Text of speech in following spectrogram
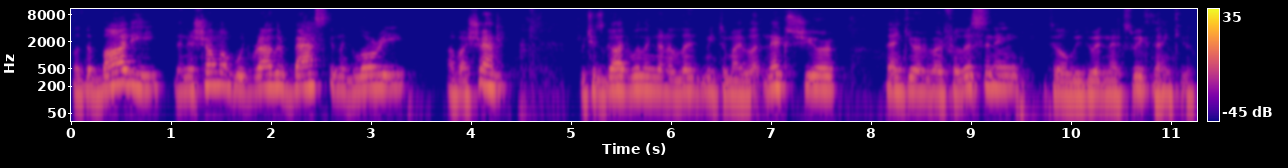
But the body, the neshama, would rather bask in the glory of Hashem, which is God willing going to lead me to my next year. Thank you everybody for listening. Till we do it next week. Thank you.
